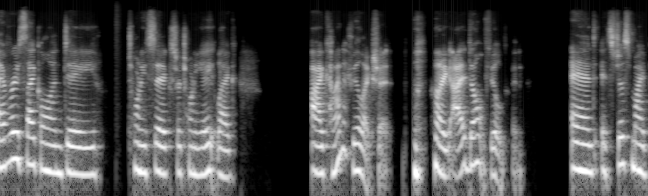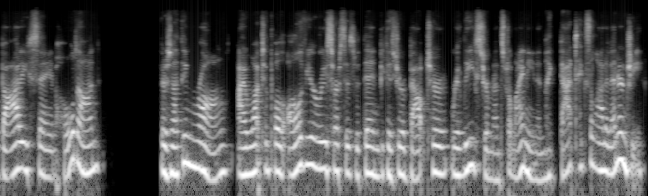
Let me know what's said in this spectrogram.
every cycle on day 26 or 28, like I kind of feel like shit. like I don't feel good. And it's just my body saying, hold on, there's nothing wrong. I want to pull all of your resources within because you're about to release your menstrual lining. And like that takes a lot of energy.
